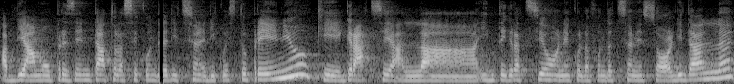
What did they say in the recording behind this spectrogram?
abbiamo presentato la seconda edizione di questo premio che grazie alla integrazione con la Fondazione Solidal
